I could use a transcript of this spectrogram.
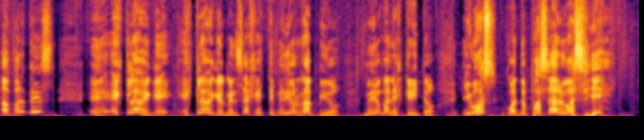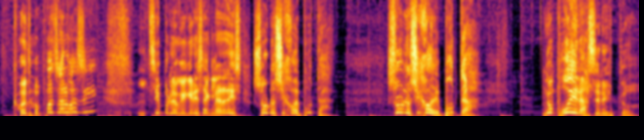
Aparte es. eh, es, clave que, es clave que el mensaje esté medio rápido, medio mal escrito. Y vos, cuando pasa algo así, cuando pasa algo así, siempre lo que querés aclarar es: son unos hijos de puta. Son unos hijos de puta. No pueden hacer esto.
